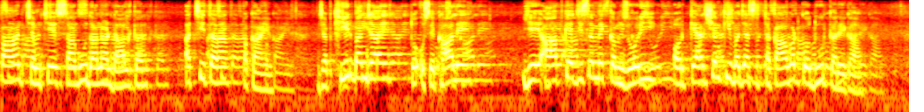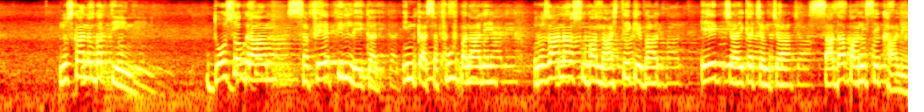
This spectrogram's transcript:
پانچ چمچے ساگو دانہ ڈال کر اچھی طرح پکائیں۔ جب کھیر بن جائے تو اسے کھا لیں۔ یہ آپ کے جسم میں کمزوری اور کیلشیم کی وجہ سے تھکاوٹ کو دور کرے گا۔ نسخہ نمبر تین۔ دو سو گرام سفید تل لے کر ان کا صفوف بنا لیں روزانہ صبح ناشتے کے بعد ایک چائے کا چمچہ سادہ پانی سے کھا لیں۔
